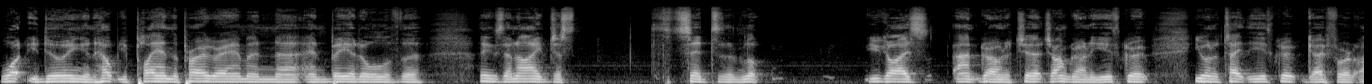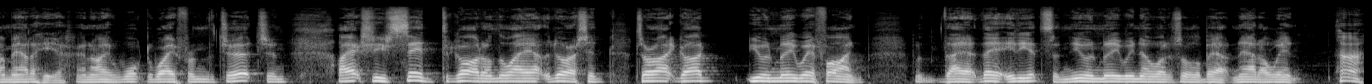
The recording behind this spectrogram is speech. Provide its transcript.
what you're doing and help you plan the program and uh, and be at all of the things." And I just said to them, "Look, you guys." Aren't growing a church. I'm growing a youth group. You want to take the youth group? Go for it. I'm out of here. And I walked away from the church. And I actually said to God on the way out the door, I said, It's all right, God. You and me, we're fine. They are, they're idiots. And you and me, we know what it's all about. And out I went. Huh.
